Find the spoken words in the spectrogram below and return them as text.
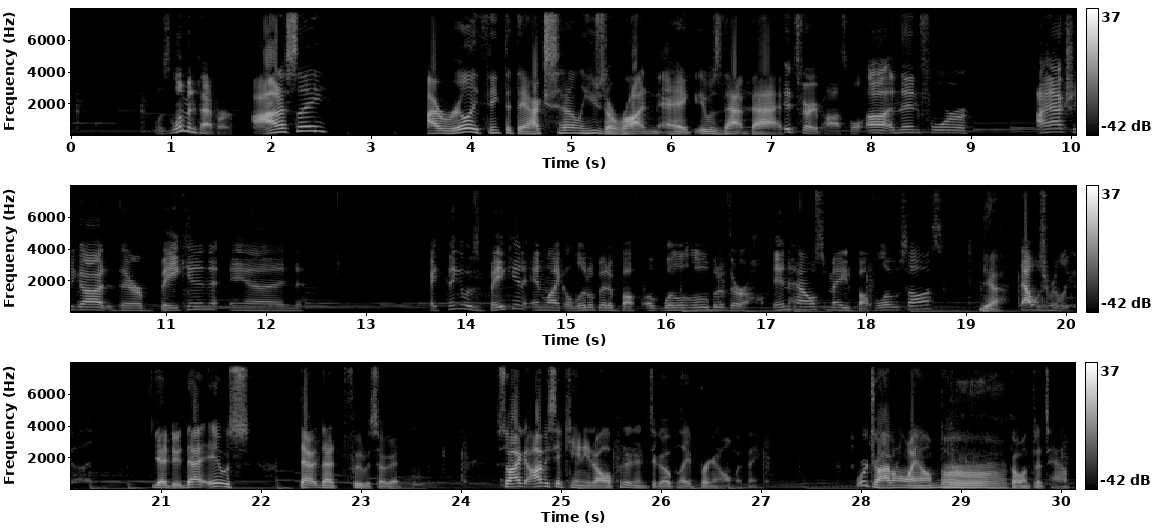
was lemon pepper. Honestly, I really think that they accidentally used a rotten egg. It was that bad. It's very possible. Uh, and then for, I actually got their bacon and I think it was bacon and like a little bit of buff, a little, little bit of their in-house made buffalo sauce. yeah, That was really good. yeah, dude. That it was that that food was so good. So I obviously I can't eat it all. Put it in a to-go plate. Bring it home with me. We're driving on the way home, brrr, going through town.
